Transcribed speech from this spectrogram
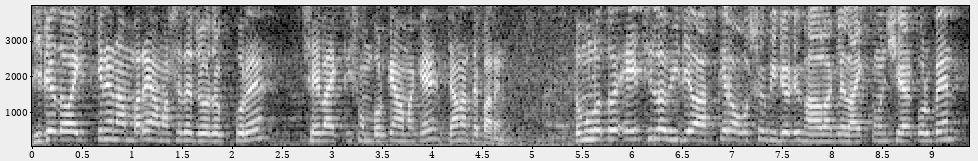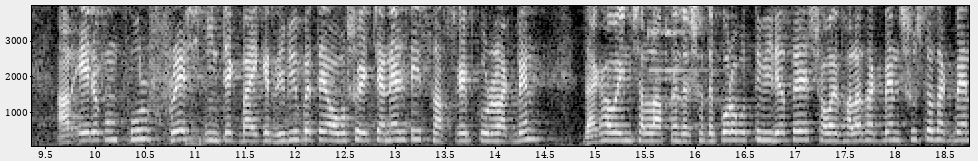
ভিডিও দেওয়া স্ক্রিনে নাম্বারে আমার সাথে যোগাযোগ করে সেই বাইকটি সম্পর্কে আমাকে জানাতে পারেন। তো মূলত এই ছিল ভিডিও আজকের। অবশ্যই ভিডিওটি ভালো লাগলে লাইক কমেন্ট শেয়ার করবেন। আর এরকম ফুল ফ্রেশ ইনটেক বাইকের রিভিউ পেতে অবশ্যই চ্যানেলটি সাবস্ক্রাইব করে রাখবেন। দেখা হবে ইনশাল্লাহ আপনাদের সাথে পরবর্তী ভিডিওতে সবাই ভালো থাকবেন, সুস্থ থাকবেন।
